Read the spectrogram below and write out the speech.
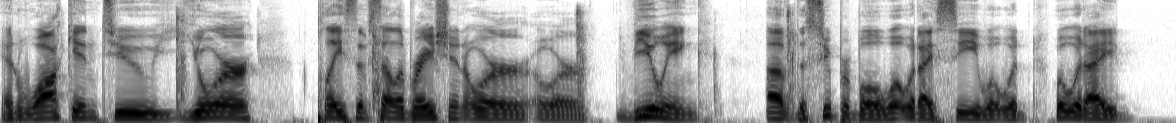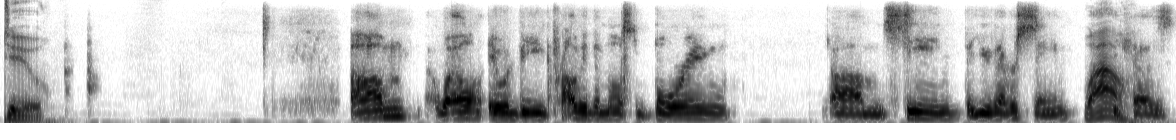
and walk into your place of celebration or or viewing of the Super Bowl, what would I see? What would what would I do? Um, well, it would be probably the most boring um, scene that you've ever seen. Wow. Because,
